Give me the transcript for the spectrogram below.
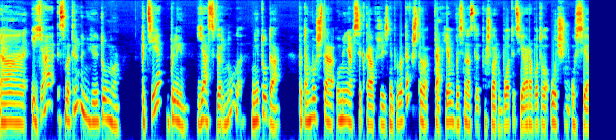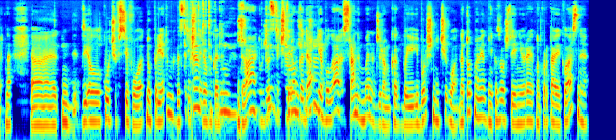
А, и я смотрю на нее и думаю, где, блин, я свернула не туда. Потому что у меня всегда в жизни было так, что так, я в 18 лет пошла работать, я работала очень усердно, э, делала кучу всего, но при этом к 24 годам... Да, к 24 годам жаль. я была странным менеджером, как бы, и больше ничего. На тот момент мне казалось, что я невероятно крутая и классная,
